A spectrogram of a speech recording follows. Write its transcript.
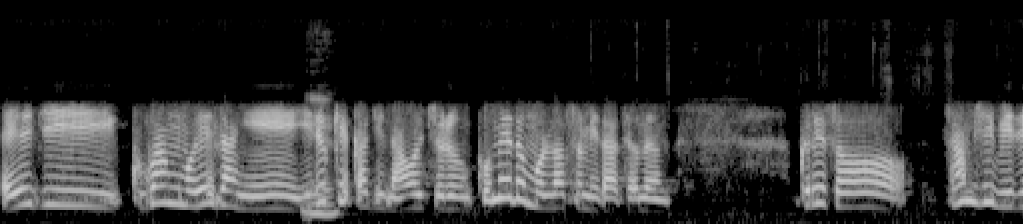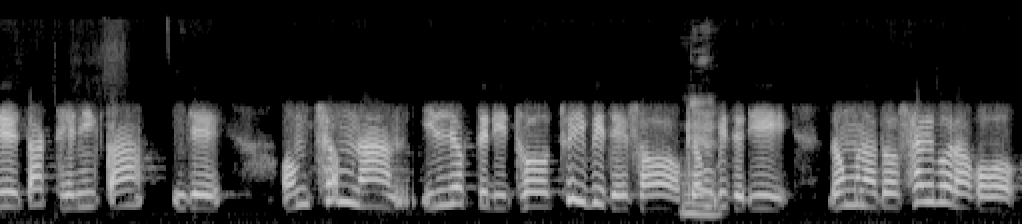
LG 구광모 회장이 예. 이렇게까지 나올 줄은 꿈에도 몰랐습니다, 저는. 그래서 31일 딱 되니까 이제 엄청난 인력들이 더 투입이 돼서 네. 경비들이 너무나도 살벌하고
